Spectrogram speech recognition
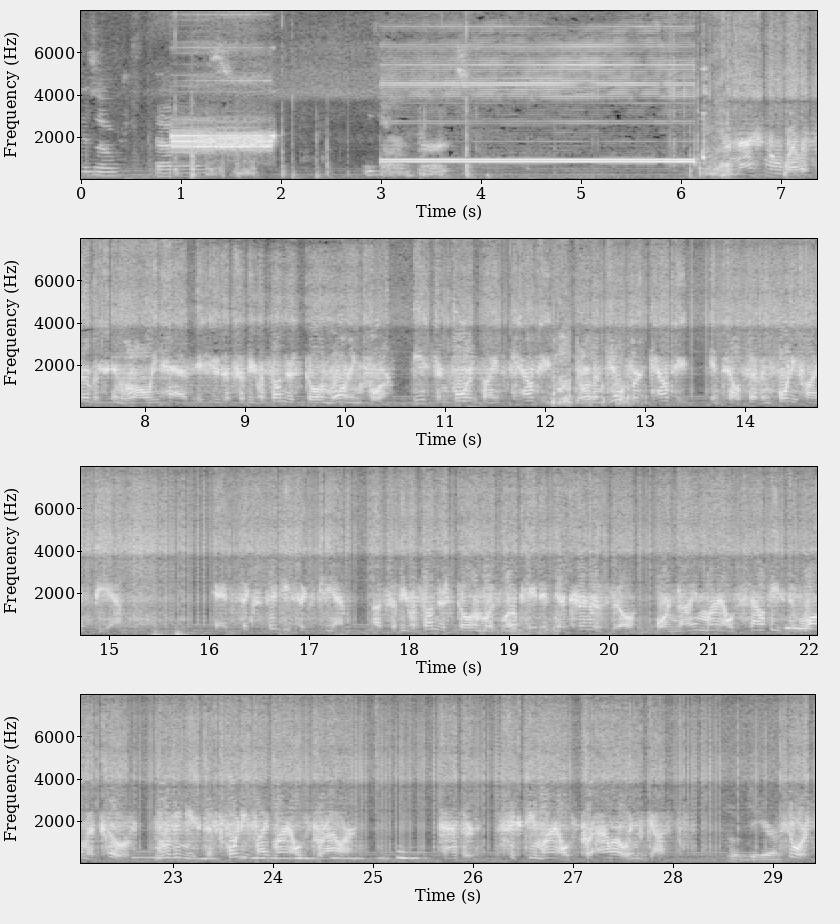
His okay. His arm hurts. The National Weather Service in Raleigh has issued a severe thunderstorm warning for eastern Forsyth County, northern Guilford County until 7.45 p.m. At 6.56 p.m., a severe thunderstorm was located near Kernersville, or 9 miles southeast of Walnut Cove, moving east at 45 miles per hour. Hazard, 60 miles per hour wind gusts. Oh dear. Source,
